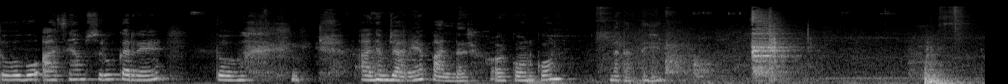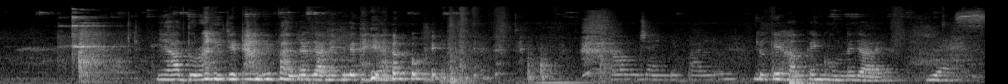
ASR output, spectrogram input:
तो वो आज से हम शुरू कर रहे हैं। तो आज हम जा रहे हैं पार्लर, और कौन कौन बताते हैं। यहाँ दुरानी जेठानी पार्लर जाने के लिए तैयार हो गई। क्योंकि हम कहीं घूमने जा रहे हैं। यस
